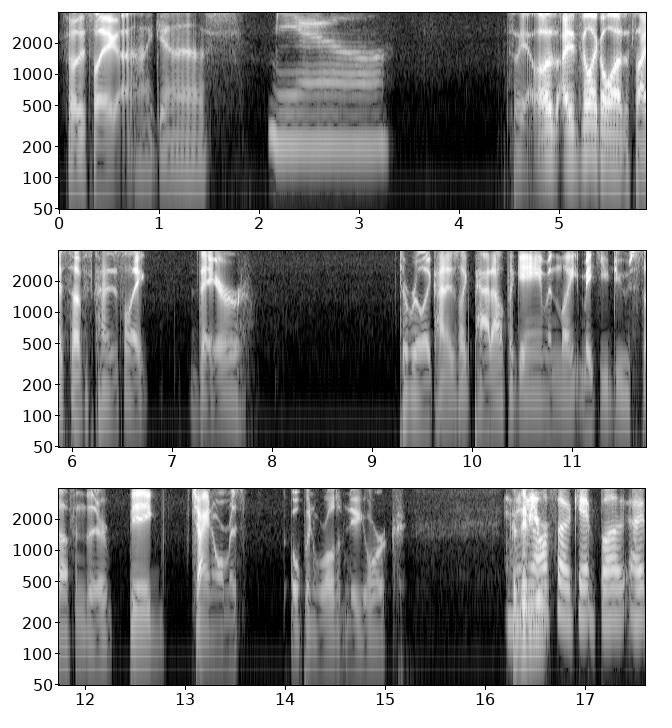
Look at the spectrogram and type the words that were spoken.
so it's like, uh, I guess. Yeah. So yeah, I feel like a lot of the side stuff is kind of just like there to really kind of just like pad out the game and like make you do stuff in their big, ginormous open world of New York. And 'Cause then if you also get bug uh,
